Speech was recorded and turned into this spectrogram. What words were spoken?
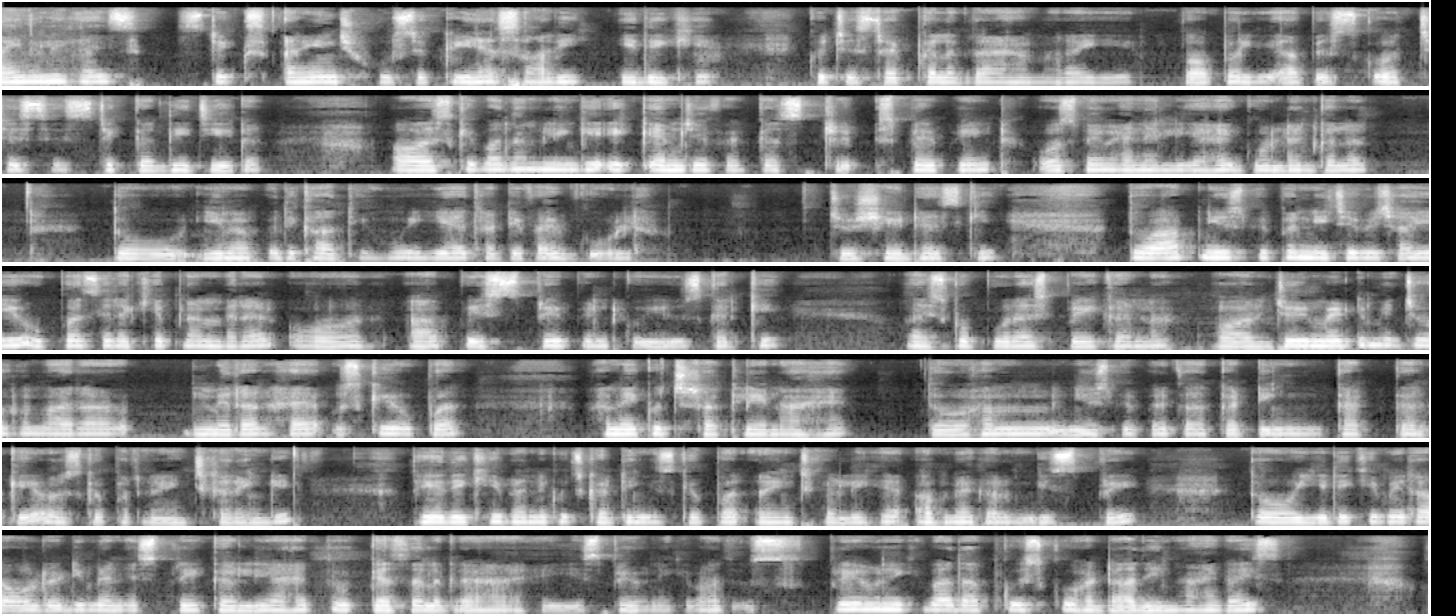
गाइस स्टिक्स अरेंज हो चुकी हैं सारी। ये देखिए, कुछ इस टाइप का लग रहा है हमारा ये प्रॉपरली आप इसको अच्छे से स्टिक कर दीजिएगा। और इसके बाद हम लेंगे एक एम जे फाइव का स्प्रे पेंट उसमें मैंने लिया है गोल्डन कलर तो ये मैं आपको दिखाती हूँ। ये है थर्टी फाइव गोल्ड जो शेड है इसकी। तो आप न्यूज़पेपर नीचे बिछाइए ऊपर से रखिए अपना मिरर और आप स्प्रे पेंट को यूज़ करके और इसको पूरा स्प्रे करना। और जो मिड में जो हमारा मिरर है, उसके ऊपर हमें कुछ रख लेना है। तो हम न्यूज़पेपर का कटिंग कट करके और उसके ऊपर अरेंज करेंगे। तो ये देखिए, मैंने कुछ कटिंग इसके ऊपर अरेंज कर ली है। अब मैं करूँगी स्प्रे तो ये देखिए, मेरा ऑलरेडी मैंने स्प्रे कर लिया है। तो कैसा लग रहा है ये स्प्रे होने के बाद? स्प्रे होने के बाद आपको इसको हटा देना है गाइस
